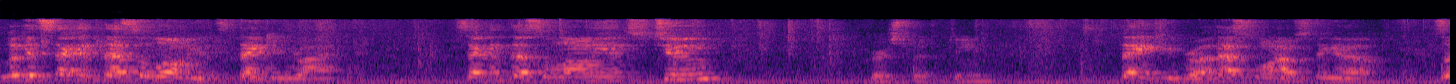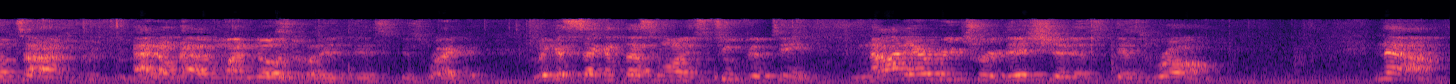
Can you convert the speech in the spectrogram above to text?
look at Second Thessalonians. Thank you, Ryan. Second Thessalonians 2. verse fifteen. Thank you, bro. That's the one I was thinking of. Sometimes I don't have it in my notes, but it, it's, it's right there. Look at Second Thessalonians 2.15. Not every tradition is, is wrong. Now,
